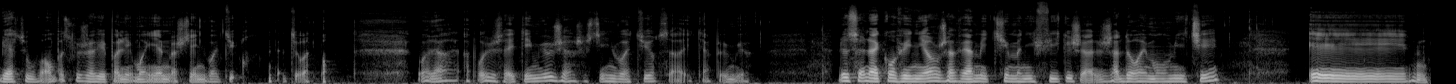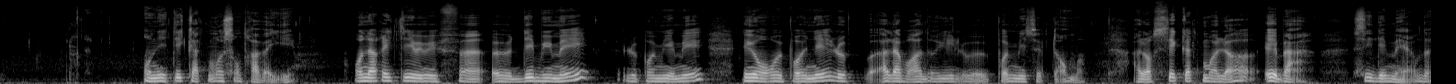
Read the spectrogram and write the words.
bien souvent, parce que je n'avais pas les moyens de m'acheter une voiture, naturellement. Voilà, après, ça a été mieux, j'ai acheté une voiture, ça a été un peu mieux. Le seul inconvénient, j'avais un métier magnifique, j'a- j'adorais mon métier. Et on était quatre mois sans travailler. On arrêtait fin, euh, début mai, le 1er mai, et on reprenait à la braderie le 1er septembre. Alors ces quatre mois-là, eh ben, c'est des merdes.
